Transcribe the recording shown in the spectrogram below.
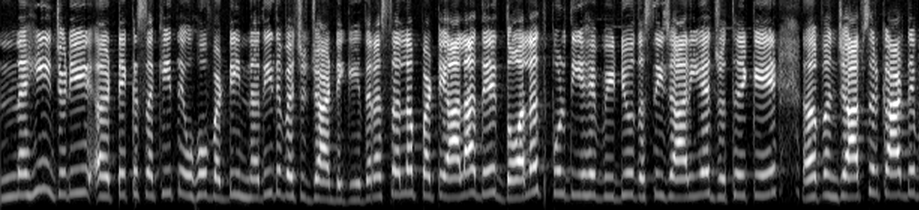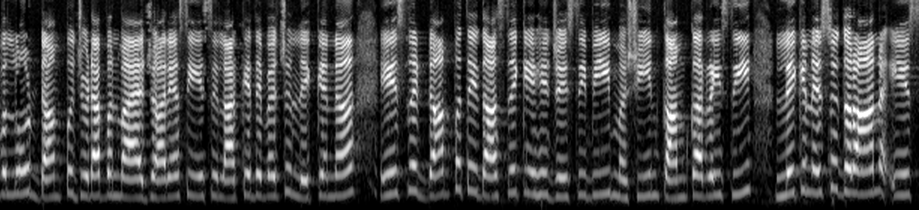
ਨਹੀਂ ਜਿਹੜੀ ਅ, ਟਿਕ ਸਕੀ ਤੇ ਉਹ ਵੱਡੀ ਨਦੀ ਦੇ ਵਿੱਚ ਜਾ ਡਿੱਗੀ। ਦਰਅਸਲ ਪਟਿਆਲਾ ਦੇ ਦੌਲਤਪੁਰ ਦੀ ਇਹ ਵੀਡੀਓ ਦੱਸੀ ਜਾ ਰਹੀ ਹੈ ਜਿੱਥੇ ਕਿ ਪੰਜਾਬ ਸਰਕਾਰ ਦੇ ਵੱਲੋਂ ਡੰਪ ਜਿਹੜਾ ਬਣਵਾਇਆ ਜਾ ਰਿਹਾ ਸੀ ਇਸ ਇਲਾਕੇ ਦੇ ਵਿੱਚ, ਲੇਕਿਨ ਇਸ ਡੰਪ ਤੇ ਦੱਸਦੇ ਕਿ ਇਹ ਜੀਸੀਬੀ ਮਸ਼ੀਨ ਕੰਮ ਕਰ ਰਹੀ ਸੀ। ਲੇਕਿਨ ਇਸੇ ਦੌਰਾਨ ਇਸ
